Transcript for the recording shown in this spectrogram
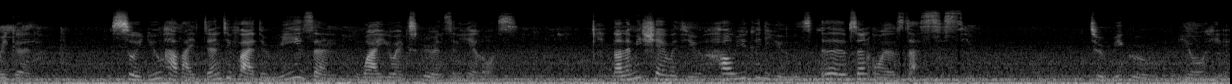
Very good. So you have identified the reason why you're experiencing hair loss. Now let me share with you how you can use herbs and oils to assist you to regrow your hair.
